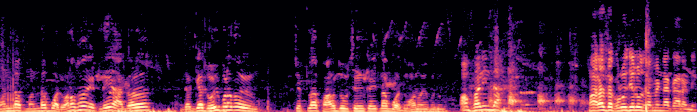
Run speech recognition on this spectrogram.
મંડપ મંડપ બાંધવાનો છે એટલે આગળ જગ્યા જોવી પડે કે કેટલા ફાળ જોશે છે કઈ રીતના બાંધવાનું એ બધું. આમ ફરીને દા મારા ઝઘડો જેલો જમીનના કારણે.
